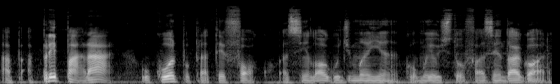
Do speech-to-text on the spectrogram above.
a, a preparar o corpo para ter foco, assim logo de manhã, como eu estou fazendo agora.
